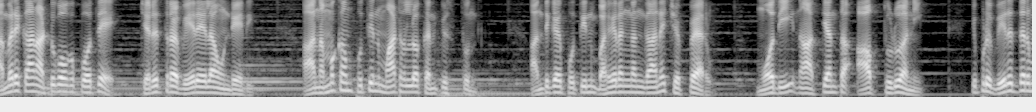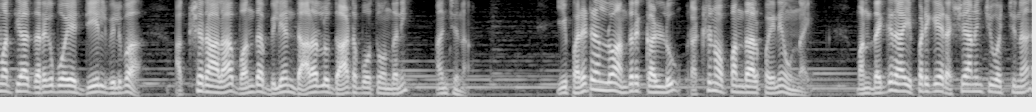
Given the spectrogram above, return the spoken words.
అమెరికాను అడ్డుకోకపోతే చరిత్ర వేరేలా ఉండేది. ఆ నమ్మకం పుతిన్ మాటల్లో కనిపిస్తుంది. అందుకే పుతిన్ బహిరంగంగానే చెప్పారు మోదీ నా అత్యంత ఆప్తుడు అని. ఇప్పుడు వీరిద్దరి మధ్య జరగబోయే డీల్ విలువ అక్షరాల వంద బిలియన్ డాలర్లు దాటబోతోందని అంచనా. ఈ పర్యటనలో అందరి కళ్ళు రక్షణ ఒప్పందాలపైనే ఉన్నాయి. మన దగ్గర ఇప్పటికే రష్యా నుంచి వచ్చిన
